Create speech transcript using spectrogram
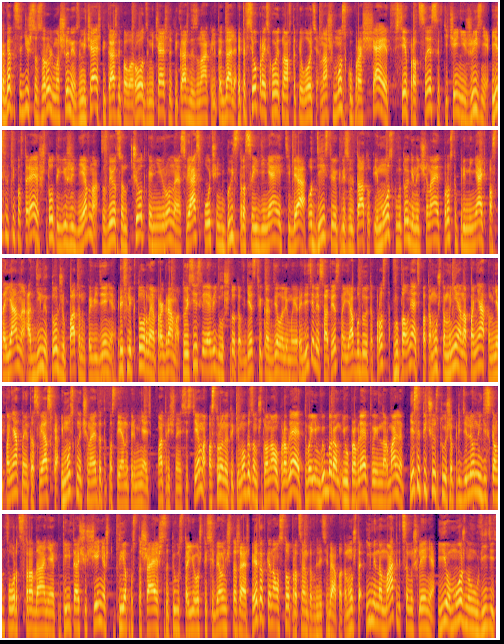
Когда ты садишься за руль машины, замечаешь ты каждый поворот, замечаешь ли ты каждый знак или так далее. Это все происходит на автопилоте. Наш мозг упрощает все процессы в течение жизни. Если ты повторяешь что-то ежедневно, создается четкая нейронная связь, очень быстро соединяет тебя от действия к результату. И мозг в итоге начинает просто применять постоянно один и тот же паттерн поведения. Рефлекторная программа. То есть, если я видел что-то в детстве, как делали мои родители, соответственно, я буду это просто выполнять, потому что мне она понятна, мне понятно понятна эта связка, и мозг начинает это постоянно применять. Матричная система построена таким образом, что она управляет твоим выбором и управляет твоим нормальным. Если ты чувствуешь определенный дискомфорт, страдания, какие-то ощущения, что ты опустошаешься, ты устаешь, ты себя уничтожаешь, этот канал 100% для тебя, потому что именно матрица мышления, ее можно увидеть,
